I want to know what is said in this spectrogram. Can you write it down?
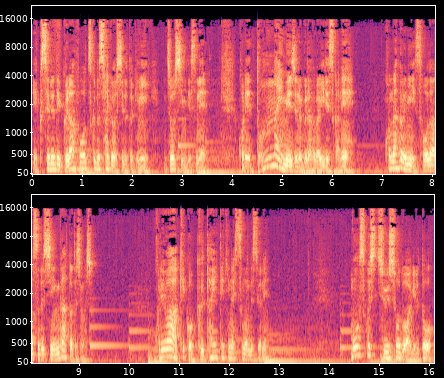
Excel でグラフを作る作業をしてる時に上司にですねこれどんなイメージのグラフがいいですかね？こんな風に相談するシーンがあったとしましょう。これは結構具体的な質問ですよね。もう少し抽象度を上げると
